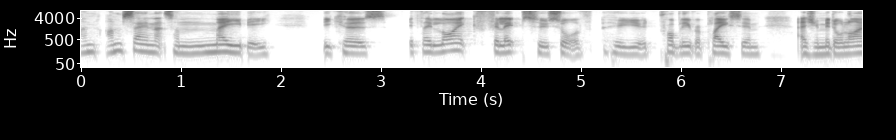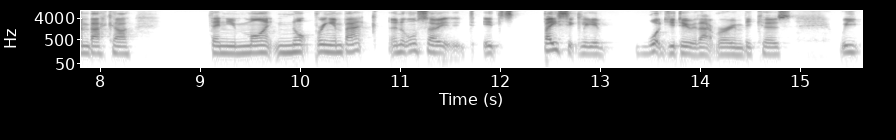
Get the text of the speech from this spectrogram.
I'm I'm saying that's a maybe because if they like Phillips, who sort of who you'd probably replace him as your middle linebacker, then you might not bring him back. And also, it, it's basically what do you do with that room because we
